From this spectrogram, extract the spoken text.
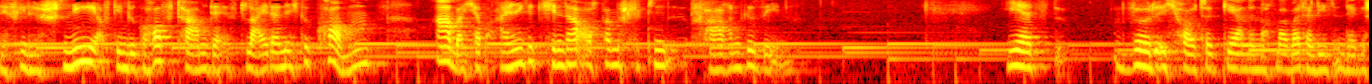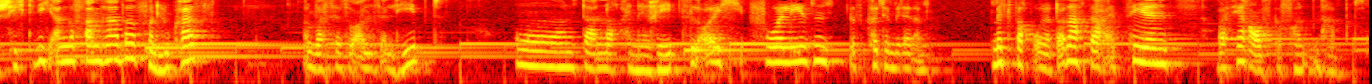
Der viele Schnee, auf den wir gehofft haben, der ist leider nicht gekommen. Aber ich habe einige Kinder auch beim Schlittenfahren gesehen. Jetzt würde ich heute gerne noch mal weiterlesen in der Geschichte, die ich angefangen habe von Lukas und was er so alles erlebt. Und dann noch eine Rätsel euch vorlesen. Das könnt ihr mir dann am Mittwoch oder Donnerstag erzählen, was ihr rausgefunden habt.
